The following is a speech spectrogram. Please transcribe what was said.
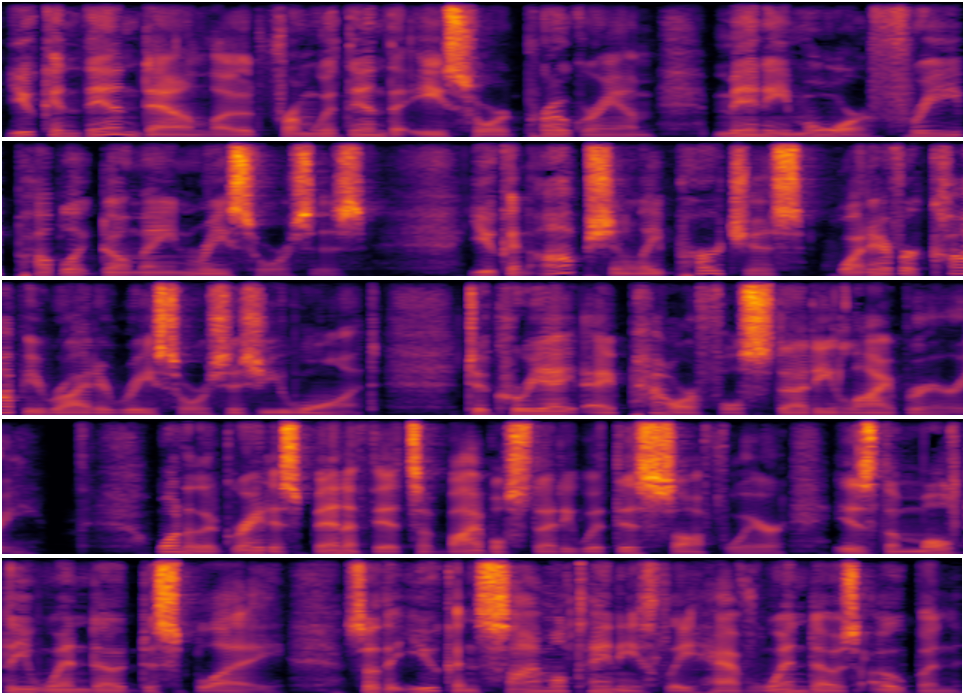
You can then download from within the eSword program many more free public domain resources. You can optionally purchase whatever copyrighted resources you want to create a powerful study library. One of the greatest benefits of Bible study with this software is the multi windowed display, so that you can simultaneously have windows open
